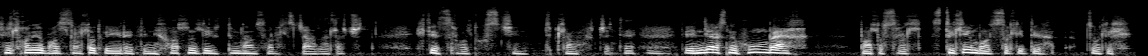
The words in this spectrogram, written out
шинжлэх ухааны боловсролууд гэж яриад энэ их олон л эрдэм дан суралцж байгаа залуучууд их дээд сургуульд төгсөж чинь диплом авч чинь тий. Тэгээ энэ дээр бас нэг хүн байх боловсрал, сэтгэлийн боловсрал гэдэг зүйл их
